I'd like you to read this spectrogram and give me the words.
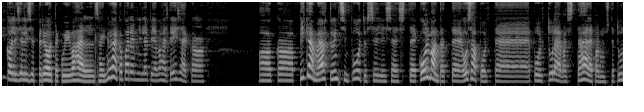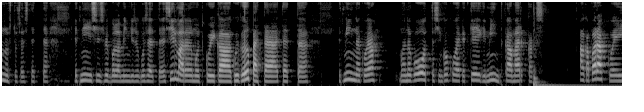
ikka oli selliseid perioode, kui vahel sain ühega paremini läbi ja vahel teisega. aga pigem ma jah tundsin puudust sellisest kolmandate osapoolte poolt tulevast tähelepanust ja tunnustusest, et et nii siis võib-olla mingisugused silmarõõmud kui ka, kui ka õpetajad, et et mind nagu jah, ma nagu ootasin kogu aeg, et keegi mind ka märkaks. aga paraku ei,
